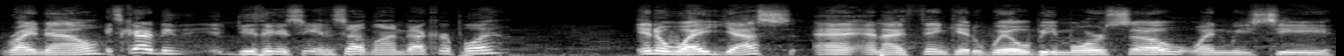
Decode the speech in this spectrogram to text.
Right now, It's got to be. Do you think it's the inside linebacker play? in a way, yes, and, and I think it will be more so when we see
